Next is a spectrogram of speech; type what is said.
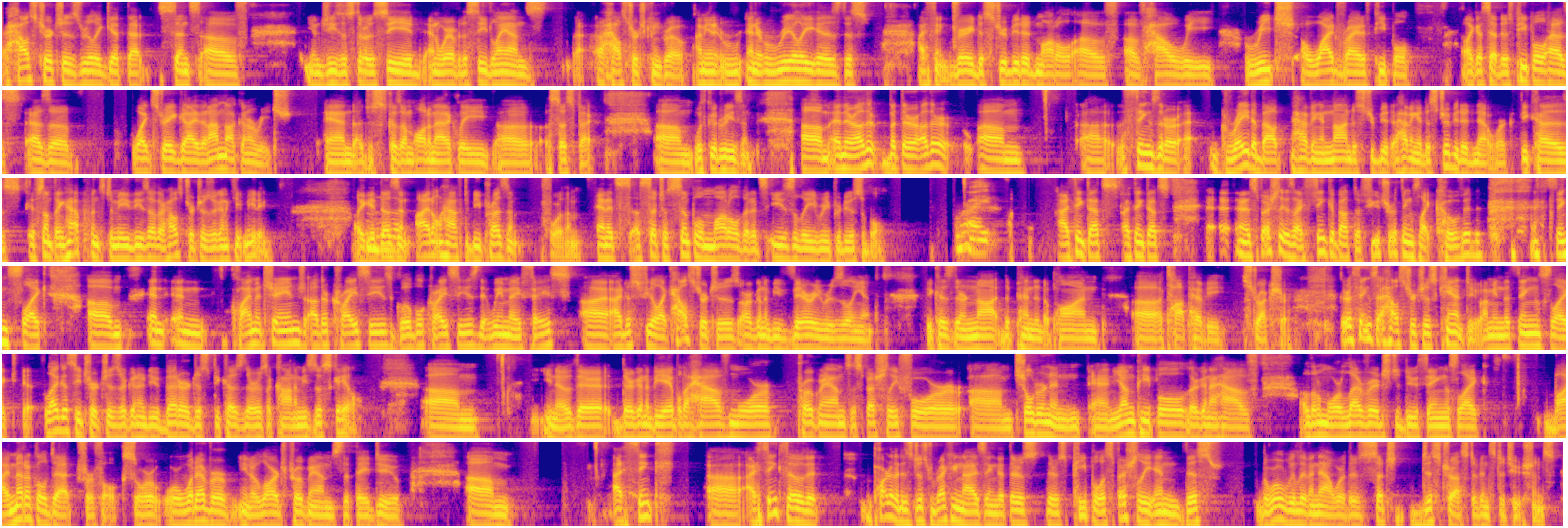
house churches really get that sense of, you know, Jesus throws seed, and wherever the seed lands, a house church can grow. I mean, it, and it really is this, I think, very distributed model of of how we reach a wide variety of people. Like I said, there's people as as a white straight guy that I'm not going to reach, and uh, just because I'm automatically uh, a suspect. um, with good reason. Um, and there are other, but there are other um, uh, things that are uh, great about having a non-distributed, having a distributed network, because if something happens to me, these other house churches are going to keep meeting. Like it mm-hmm. doesn't, I don't have to be present for them. And it's a, such a simple model that it's easily reproducible. Right. I think that's I think that's and especially as I think about the future, things like COVID, things like um, and and climate change, other crises, global crises that we may face. I, I just feel like house churches are going to be very resilient because they're not dependent upon uh, a top-heavy structure. There are things that house churches can't do. I mean, the things like legacy churches are going to do better just because there's economies of scale. Um, you know, they're they're going to be able to have more programs, especially for um, children and, and young people. They're going to have a little more leverage to do things like buy medical debt for folks or, or whatever, you know, large programs that they do. Um, I think, uh, I think though that part of it is just recognizing that there's, there's people, especially in this, the world we live in now, where there's such distrust of institutions.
